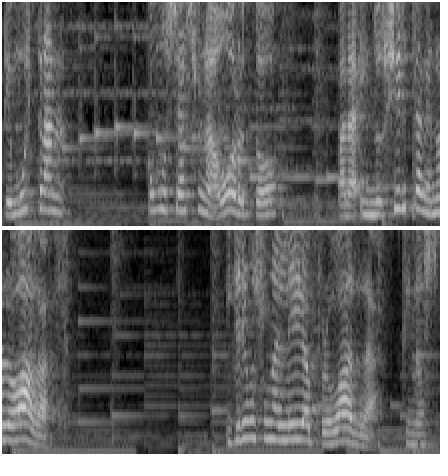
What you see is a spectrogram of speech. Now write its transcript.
te muestran cómo se hace un aborto para inducirte a que no lo hagas. Y tenemos una ley aprobada que nos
